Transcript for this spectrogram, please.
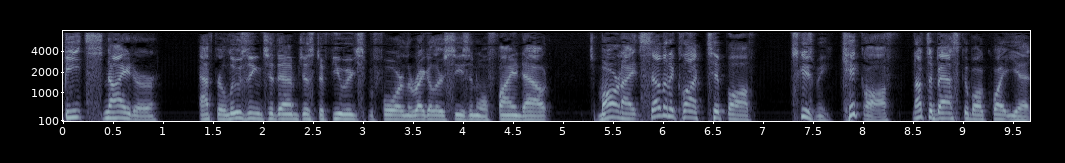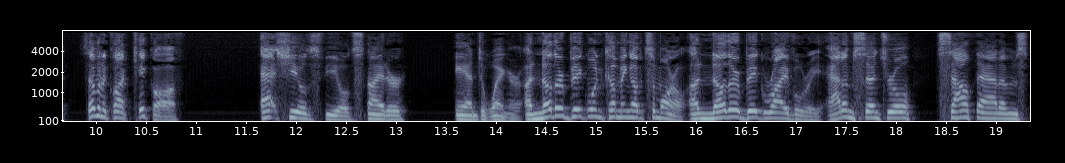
beat Snider, after losing to them just a few weeks before in the regular season. We'll find out tomorrow night, 7 o'clock tip off, excuse me, kickoff, not to basketball quite yet, 7 o'clock kickoff at Shields Field, Snider and Dwenger. Another big one coming up tomorrow, another big rivalry. Adams Central, South Adams,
